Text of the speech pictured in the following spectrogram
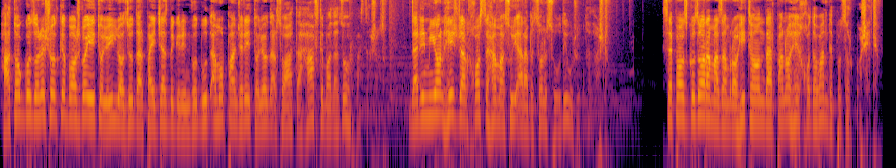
حتی گزارش شد که باشگاه ایتالیایی لازیو در پی جذب گرینوود بود اما پنجره ایتالیا در ساعت هفت بعد از ظهر بسته شد. در این میان هیچ درخواست هم از سوی عربستان سعودی وجود نداشت. سپاسگزارم از امراهیتان در پناه خداوند بزرگ باشید.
